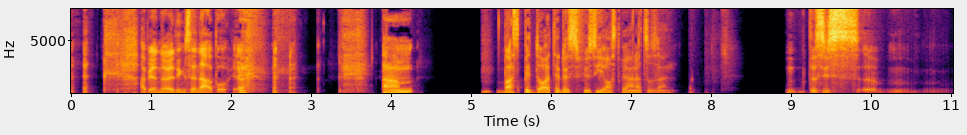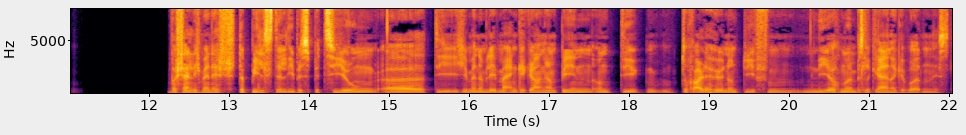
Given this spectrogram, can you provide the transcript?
habe ja neuerdings ein Abo, ja. ähm, was bedeutet es für Sie, Austrianer zu sein? Das ist äh, wahrscheinlich meine stabilste Liebesbeziehung, äh, die ich in meinem Leben eingegangen bin und die durch alle Höhen und Tiefen nie auch nur ein bisschen kleiner geworden ist.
